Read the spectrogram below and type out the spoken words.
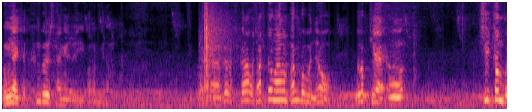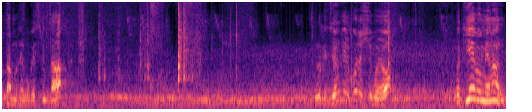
용량이 큰 걸 사용해 주시기 바랍니다. 자, 그- 그리고 작동하는 방법은요. 이렇게 어, 7톤부터 한번 해보겠습니다. 이렇게 전기를 꽂으시고요. 그 뒤에 보면은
